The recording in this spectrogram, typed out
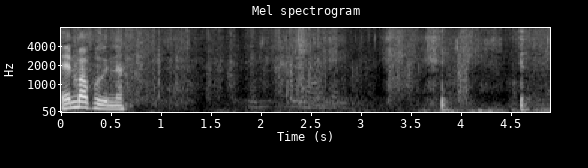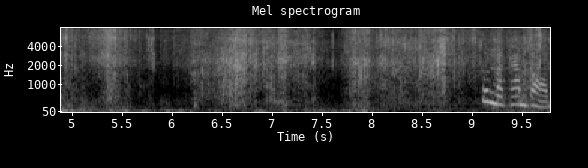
เห็นบ่ผืนนะ ต้นมะขามปลอม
